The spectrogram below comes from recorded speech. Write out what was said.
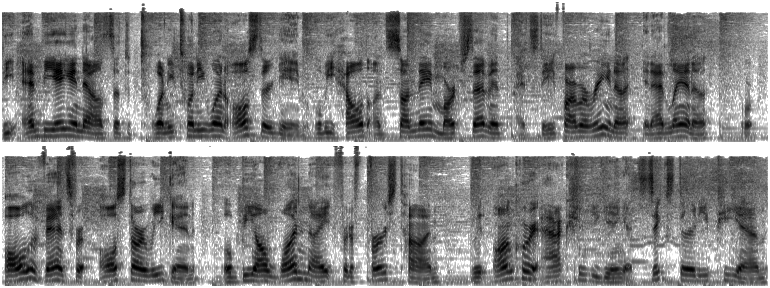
The NBA announced that the 2021 All Star Game will be held on Sunday, March 7th at State Farm Arena in Atlanta, where all events for All Star Weekend will be on one night for the first time, with encore action beginning at 6:30 p.m.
